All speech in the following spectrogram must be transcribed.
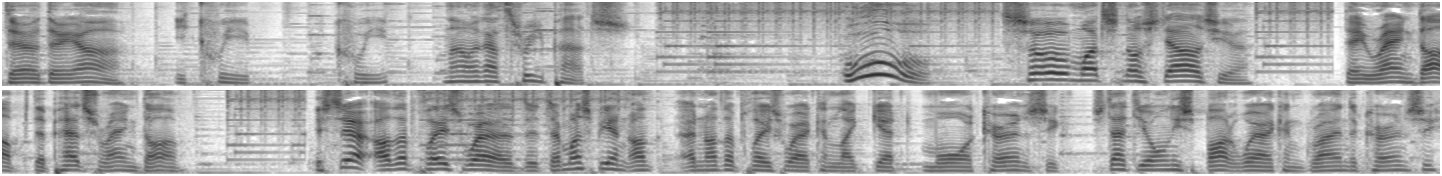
There they are. Equip. Equip. Now I got three pets. Ooh! So much nostalgia. They ranked up. The pets ranked up. Is there other place where th there must be an another place where I can like get more currency? Is that the only spot where I can grind the currency?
